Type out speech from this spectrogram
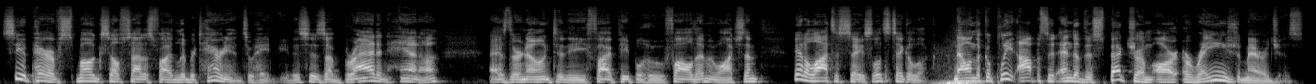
see a pair of smug, self satisfied libertarians who hate me. This is uh, Brad and Hannah, as they're known to the five people who follow them and watch them. They had a lot to say, so let's take a look. Now, on the complete opposite end of the spectrum are arranged marriages.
